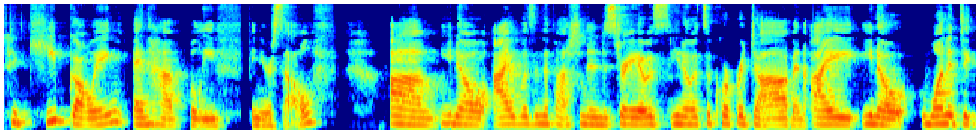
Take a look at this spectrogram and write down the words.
to keep going and have belief in yourself. Um, you know, I was in the fashion industry. I was, you know, it's a corporate job and I, you know, wanted to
